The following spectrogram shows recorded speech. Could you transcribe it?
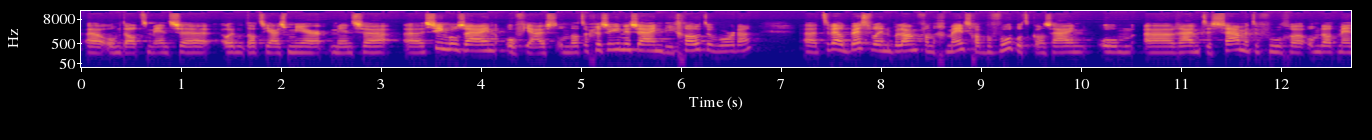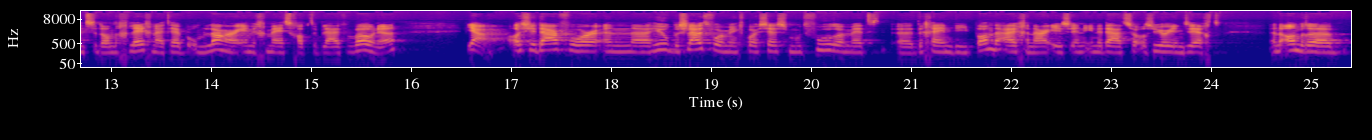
Uh, omdat, mensen, omdat juist meer mensen uh, single zijn, of juist omdat er gezinnen zijn die groter worden. Uh, terwijl het best wel in het belang van de gemeenschap bijvoorbeeld kan zijn om uh, ruimte samen te voegen, omdat mensen dan de gelegenheid hebben om langer in de gemeenschap te blijven wonen. Ja, als je daarvoor een uh, heel besluitvormingsproces moet voeren met degene die pandeneigenaar is en inderdaad, zoals Jurjen zegt, een andere,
